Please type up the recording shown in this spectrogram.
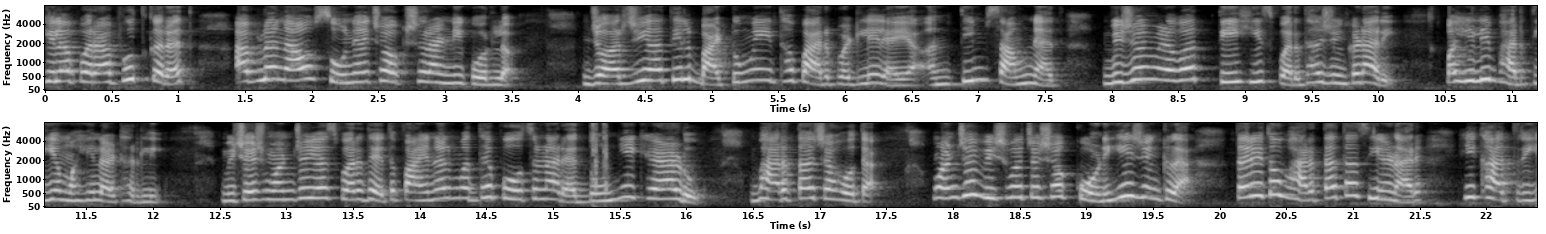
हिला पराभूत करत आपलं नाव सोन्याच्या अक्षरांनी कोरलं. जॉर्जियातील बाटुमे इथं पार पडलेल्या या अंतिम सामन्यात विजय मिळवत ती ही स्पर्धा जिंकणारी पहिली भारतीय महिला ठरली. विशेष म्हणजे या स्पर्धेत फायनलमध्ये पोहोचणाऱ्या दोन्ही खेळाडू भारताच्या होत्या. म्हणजे विश्वचषक कोणीही जिंकला तरी तो भारतातच येणार ही खात्री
